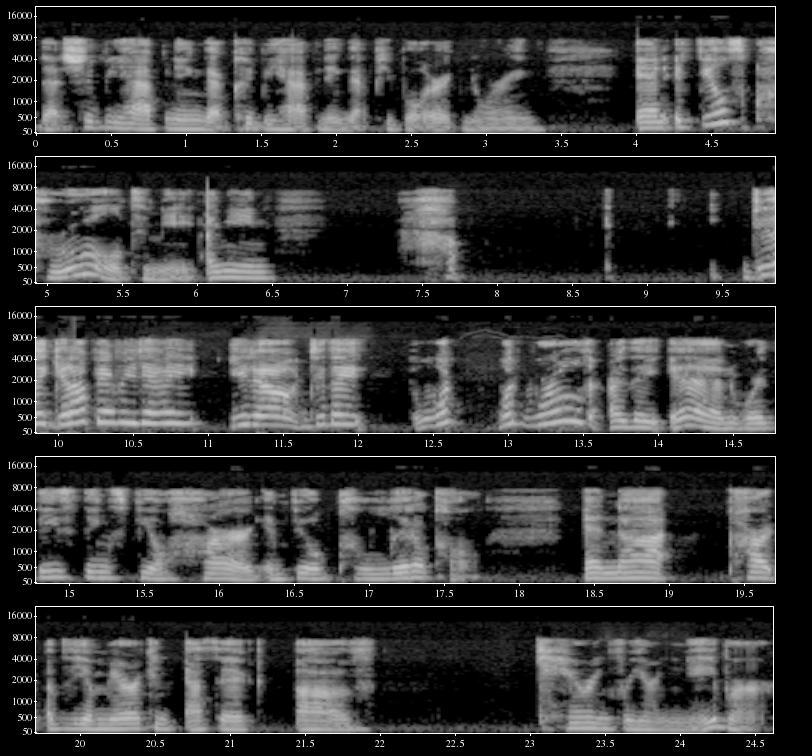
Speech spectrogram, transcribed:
that should be happening, that could be happening, that people are ignoring. And it feels cruel to me. I mean, how, do they get up every day? You know, do they, what, what world are they in where these things feel hard and feel political and not part of the American ethic of caring for your neighbor,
